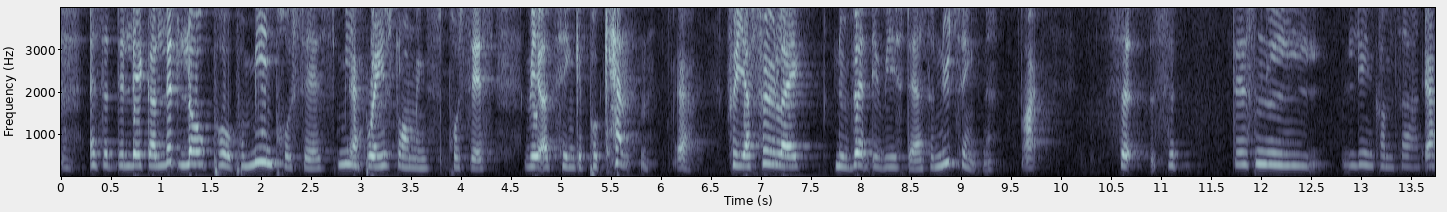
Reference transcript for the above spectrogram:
Mm. Altså det lægger lidt låg på, på min proces, min ja. brainstormingsproces, ved at tænke på kanten. Ja. For jeg føler ikke nødvendigvis, det er så nytænkende. Nej. Så, så det er sådan lige en kommentar. Ja.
